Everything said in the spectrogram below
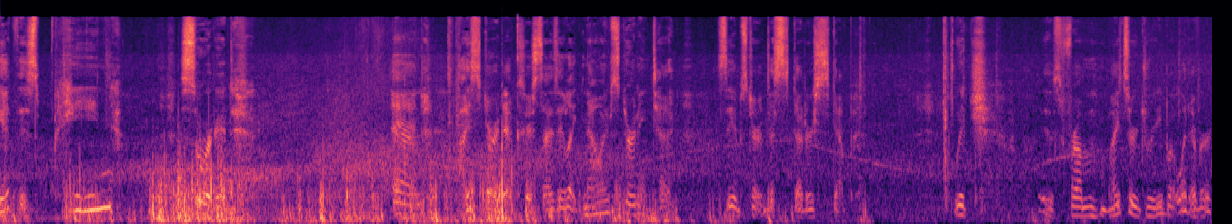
get this pain sorted and I start exercising, like now I'm starting to see I'm starting to stutter step, which is from my surgery, but whatever.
